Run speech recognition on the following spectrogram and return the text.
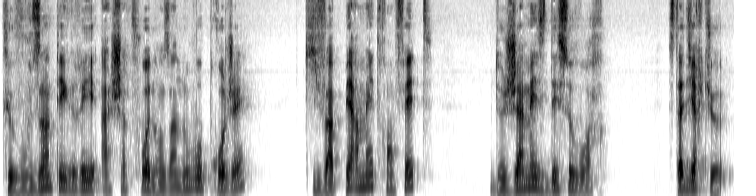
que vous intégrez à chaque fois dans un nouveau projet qui va permettre en fait de jamais se décevoir. C'est-à-dire que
